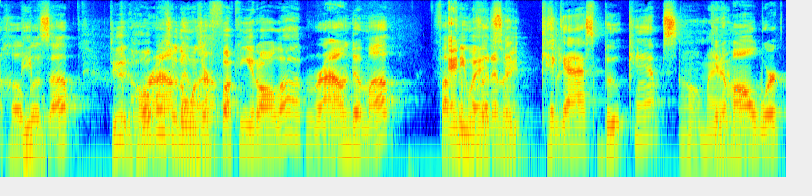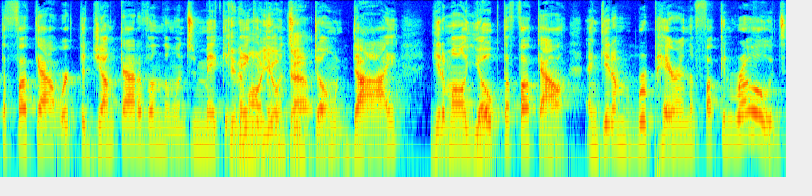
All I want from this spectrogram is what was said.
hobos People- up, Dude, hobos are the ones that are up. fucking it all up. round them up, fucking Anyway, put them so in kick-ass boot camps. Oh, man. get them all work the fuck out, work the junk out of them. The ones who make it, Get make it. The ones who don't die, get them all yoked the fuck out, and get them repairing the fucking roads.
